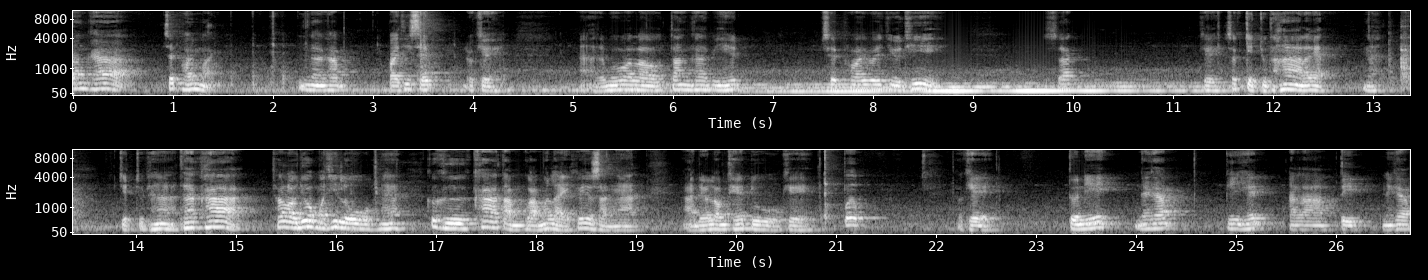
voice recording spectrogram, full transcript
ตั้งค่าเซตพอยต์ใหม่นะครับ ไปที่เซตโอเค สมมติว่าเราตั้งค่า pH เซตพอยต์ไว้อยู่ที่สักโอเคสัก7.5แล้วกันนะ7.5ถ้าค่าถ้าเราโยกมาที่โลนะก็คือค่าต่ำกว่าเมื่อไหร่ก็จะสั่งงานอ่าเดี๋ยวลองเทสดูโอเคปึ๊บโอเค ตัวนี้นะครับ pH อะลามติดนะครับ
